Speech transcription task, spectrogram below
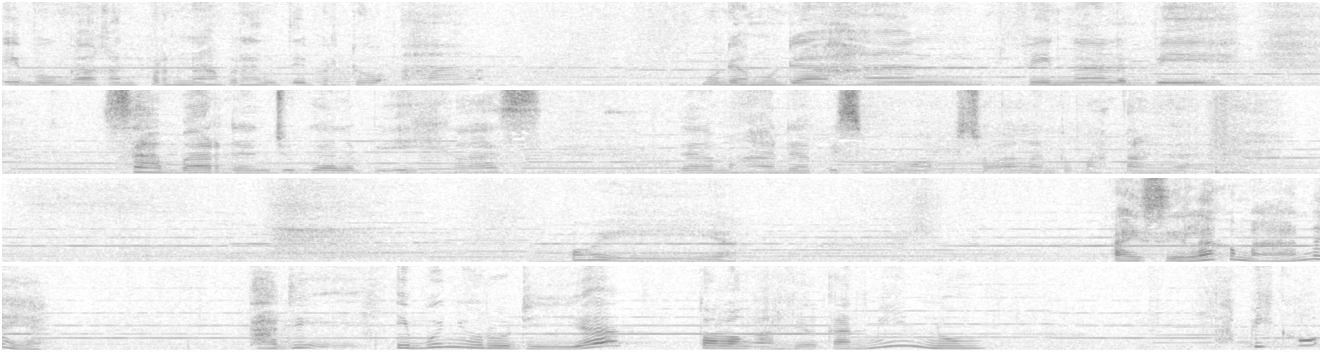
Ibu nggak akan pernah berhenti berdoa. Mudah-mudahan Vina lebih sabar dan juga lebih ikhlas dalam menghadapi semua persoalan rumah tangganya. Oh iya, Aisila ke mana ya? Tadi ibu nyuruh dia tolong ambilkan minum. Tapi kok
